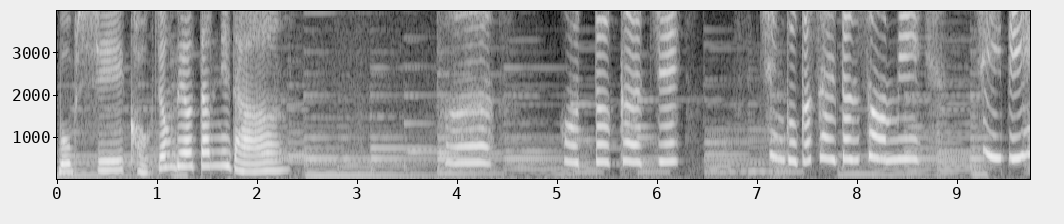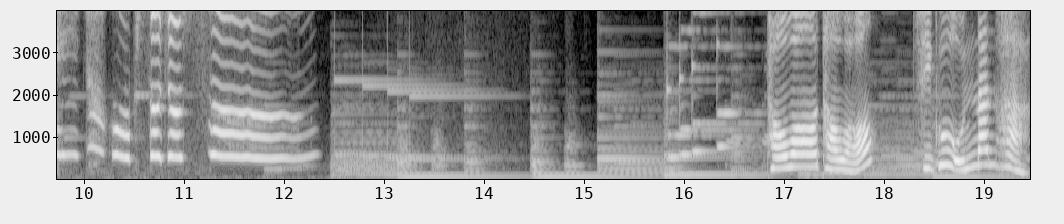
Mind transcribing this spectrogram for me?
몹시 걱정되었답니다. 아, 어떡하지? 친구가 살던 섬이 집이 더워 더워 지구 온난화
